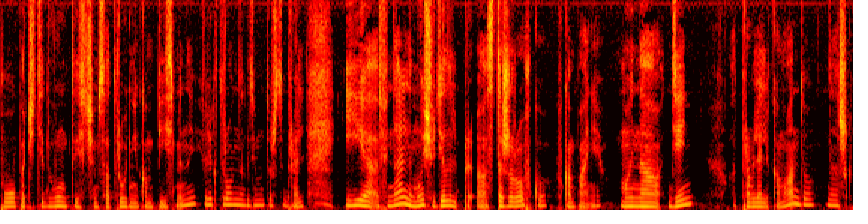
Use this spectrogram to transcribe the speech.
по почти двум тысячам сотрудникам письменный, электронный, где мы тоже собирали. И финально мы еще делали а, стажировку в компании. Мы на день отправляли команду наших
